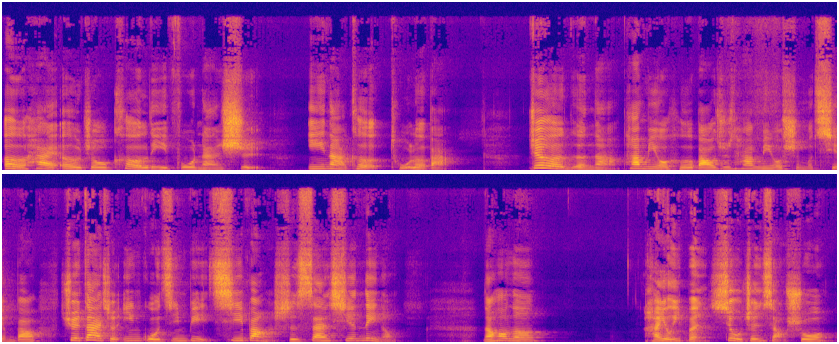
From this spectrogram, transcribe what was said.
俄亥俄州克利夫兰市伊纳克图勒巴。这个人呐，他没有荷包，就是他没有什么钱包，却带着英国金币七磅十三先令呢。然后呢，还有一本袖珍小说。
